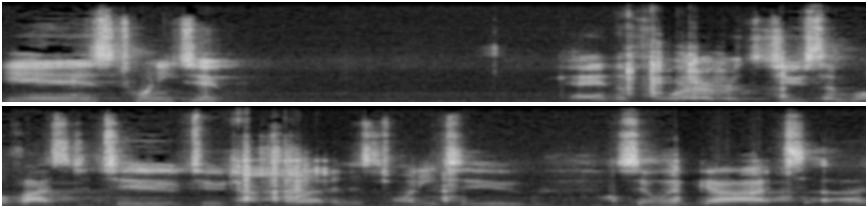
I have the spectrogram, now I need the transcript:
is 22. Okay, the 4 over the 2 simplifies to 2. 2 times 11 is 22. So we've got uh,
